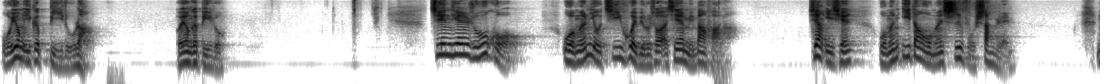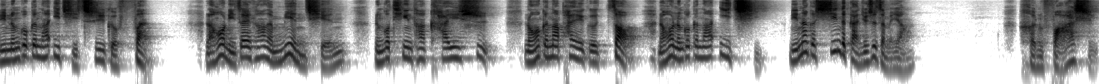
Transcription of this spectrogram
我用一个比如了，我用个比如。今天如果我们有机会，比如说现在没办法了，像以前我们遇到我们师傅上人，你能够跟他一起吃个饭，然后你在他的面前能够听他开示，然后跟他拍一个照，然后能够跟他一起，你那个心的感觉是怎么样？很法喜，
